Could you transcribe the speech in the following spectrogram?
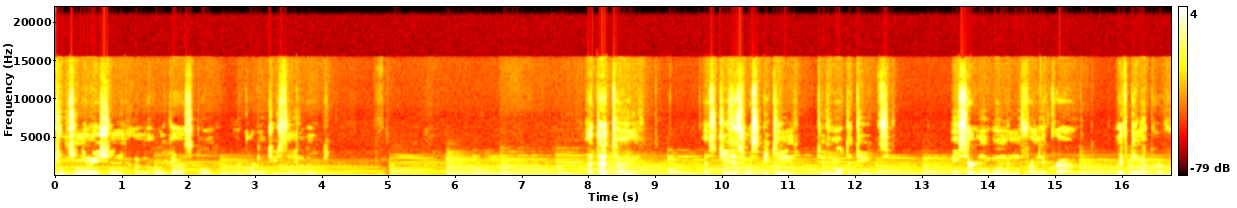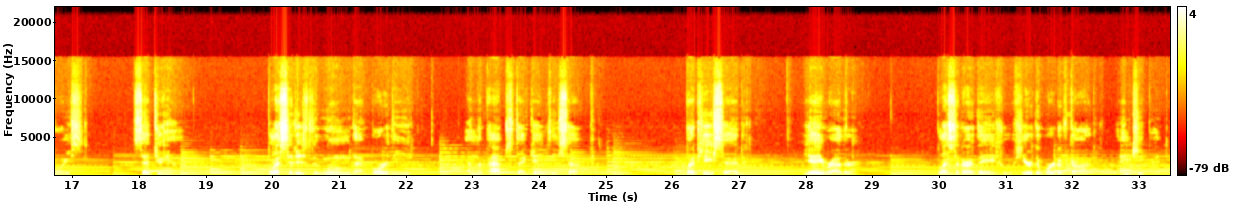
Continuation of the Holy Gospel according to St. Luke. At that time, as Jesus was speaking to the multitudes, a certain woman from the crowd, lifting up her voice, said to him, Blessed is the womb that bore thee, and the paps that gave thee suck. But he said, Yea, rather, Blessed are they who hear the word of God and keep it.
